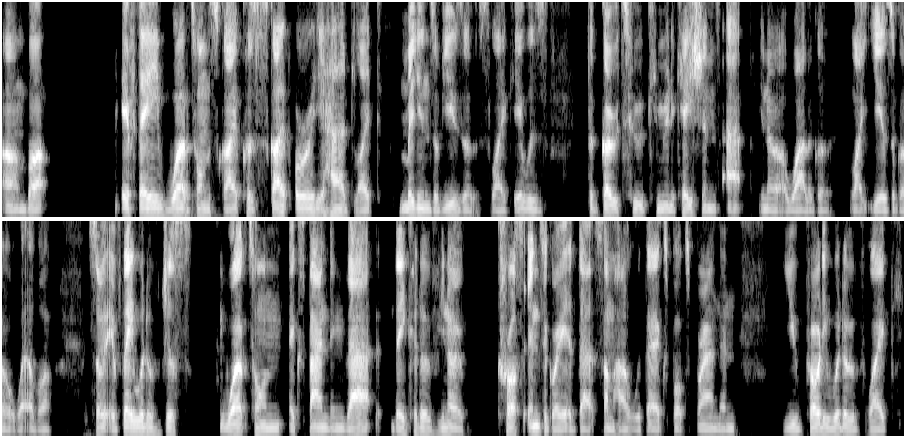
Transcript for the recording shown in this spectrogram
Um, but if they worked on Skype, because Skype already had like millions of users, like it was the go-to communications app, you know, a while ago, like years ago or whatever. So if they would have just worked on expanding that, they could have, you know, cross integrated that somehow with the Xbox brand, and you probably would have like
